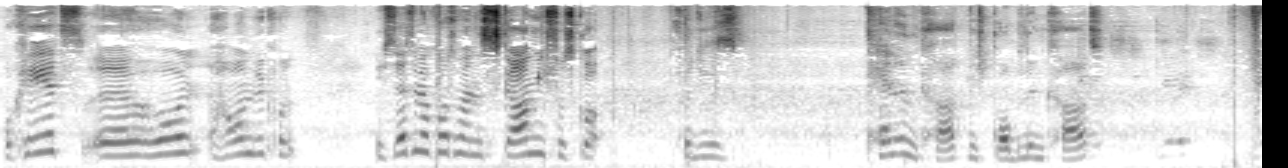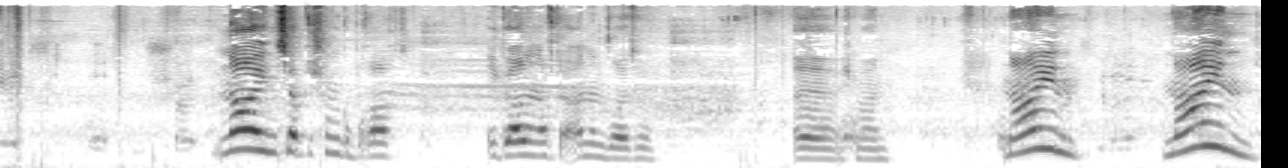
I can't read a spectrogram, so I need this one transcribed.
Okay, jetzt äh, holen, hauen wir kurz. Ich setze mal kurz meine Skami fürs Go für dieses Cannon Card, nicht Goblin Card. Jetzt, jetzt. Oh. Nein, ich habe die schon gebracht. Egal, dann auf der anderen Seite. Äh, ich meine. Nein! Nein!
